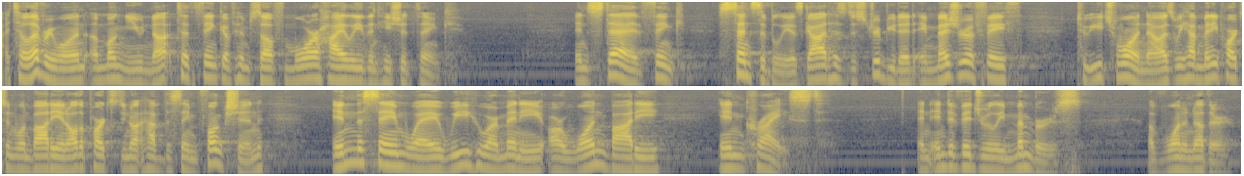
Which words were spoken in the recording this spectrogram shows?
I tell everyone among you not to think of himself more highly than he should think. Instead, think sensibly as God has distributed a measure of faith to each one. Now, as we have many parts in one body and all the parts do not have the same function, in the same way, we who are many are one body in Christ and individually members of one another.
